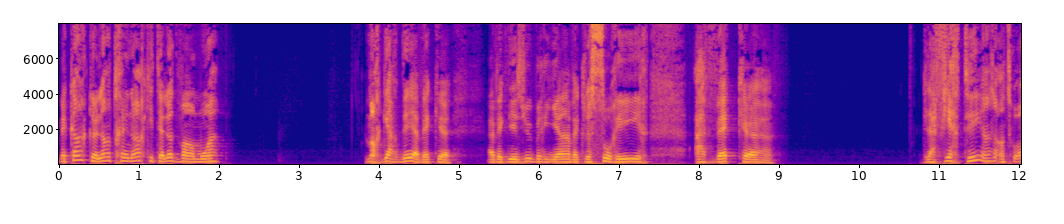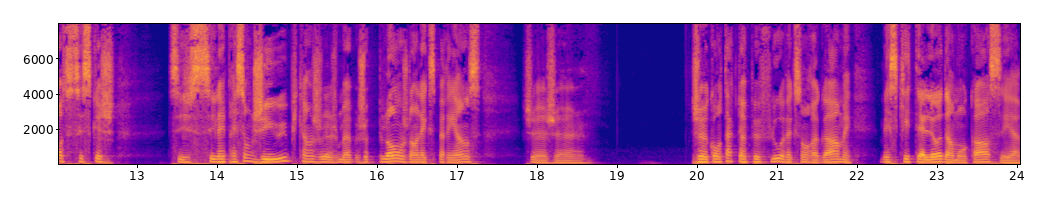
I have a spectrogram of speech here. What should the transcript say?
Mais quand que l'entraîneur qui était là devant moi me regardait avec, avec des yeux brillants, avec le sourire, avec euh, de la fierté. Hein. En tout cas, c'est ce que je, c'est, l'impression que j'ai eue. Puis quand je, me, je plonge dans l'expérience, je, j'ai un contact un peu flou avec son regard, mais, mais ce qui était là dans mon corps, c'est euh,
